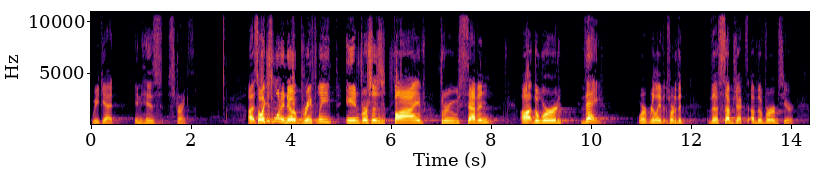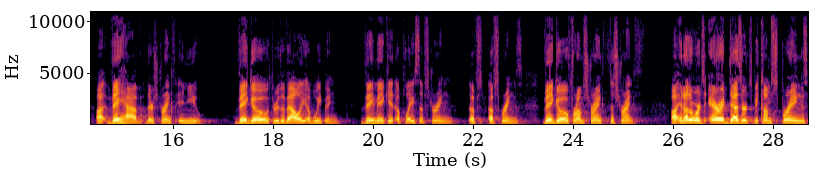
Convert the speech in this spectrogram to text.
we get in His strength. Uh, so I just want to note briefly in verses 5 through 7 uh, the word they, or really sort of the, the subject of the verbs here. Uh, they have their strength in you. They go through the valley of weeping. They make it a place of, string, of, of springs. They go from strength to strength. Uh, in other words, arid deserts become springs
